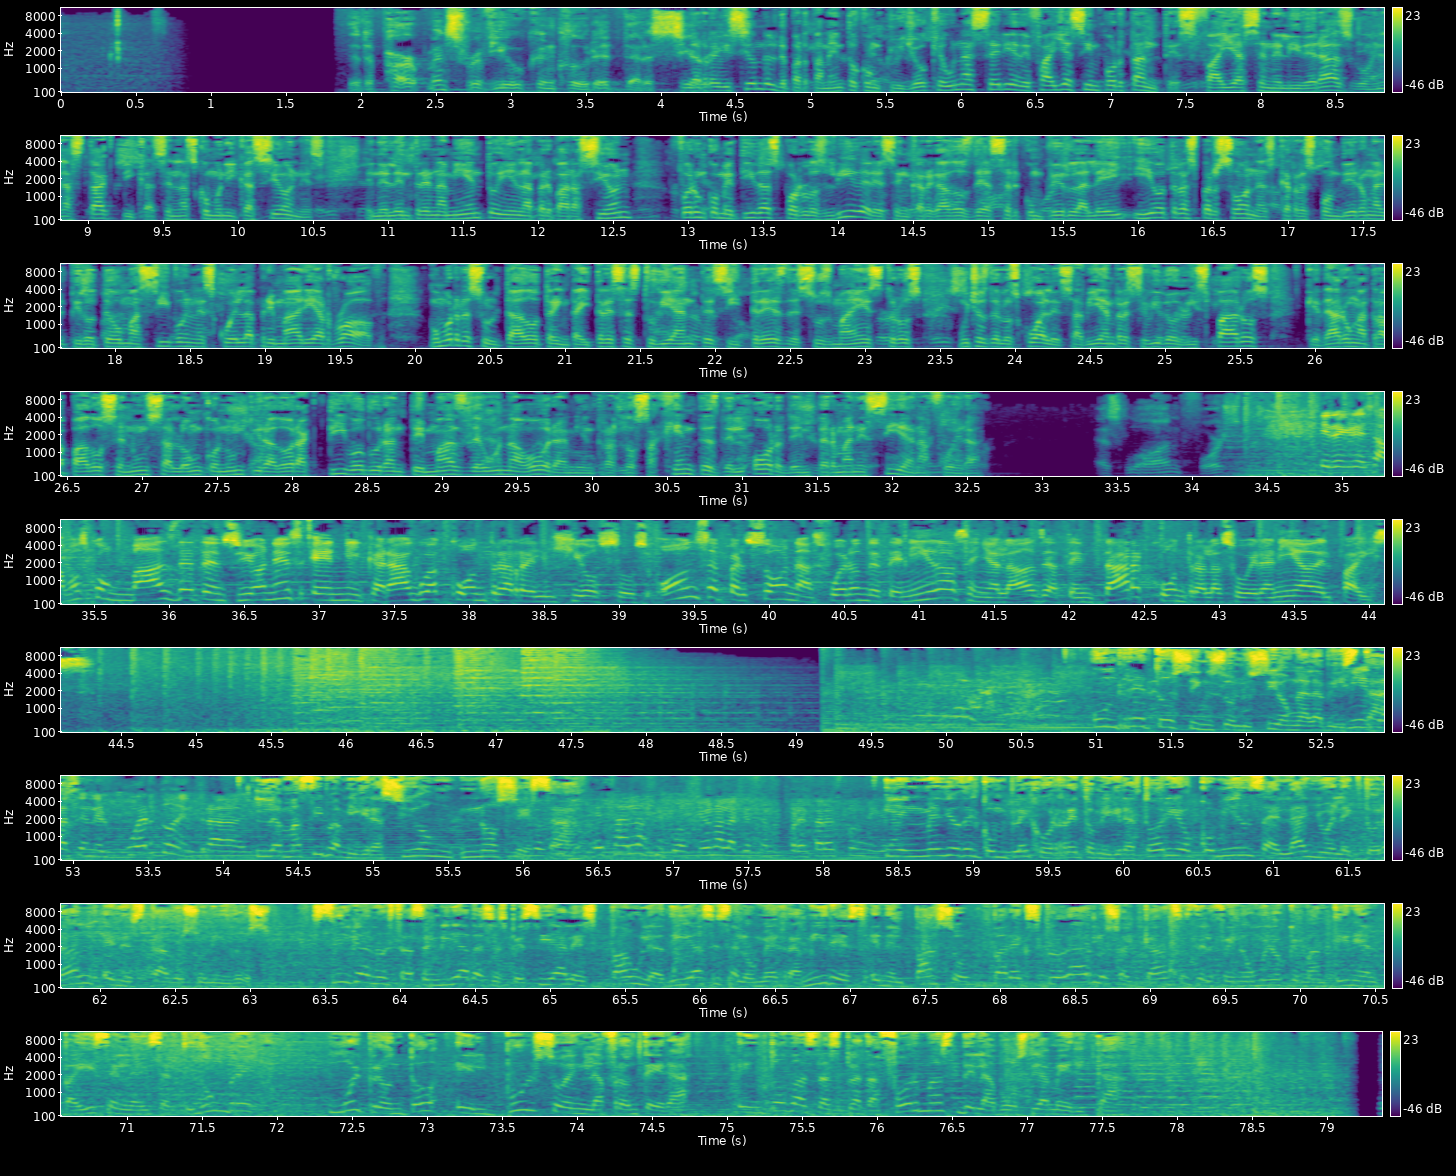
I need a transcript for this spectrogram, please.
La revisión del departamento concluyó que una serie de fallas importantes, fallas en el liderazgo, en las tácticas, en las comunicaciones, en el entrenamiento y en la preparación, fueron cometidas por los líderes encargados de hacer cumplir la ley y otras personas que respondieron al tiroteo masivo en la escuela primaria Rov. Como resultado, 33 estudiantes y tres de sus maestros, muchos de los cuales habían recibido disparos, quedaron atrapados en un salón con un tirador activo durante más de una hora mientras los agentes del orden permanecían Y regresamos con más detenciones en Nicaragua contra religiosos. 11 personas fueron detenidas señaladas de atentar contra la soberanía del país. Sin solución a la vista. Mientras en el puerto de entrada. La masiva migración no cesa. esa es la situación a la que se enfrentan estos migrantes. Y en medio del complejo reto migratorio comienza el año electoral en Estados Unidos. Siga nuestras enviadas especiales Paula Díaz y Salomé Ramírez en El Paso para explorar los alcances del fenómeno que mantiene al país en la incertidumbre muy pronto, El Pulso en la Frontera, en todas las plataformas de La Voz de América.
